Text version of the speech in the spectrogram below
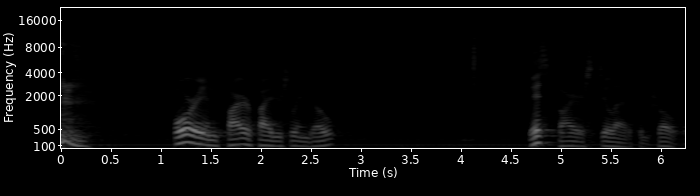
that. or in firefighters' lingo, this fire is still out of control.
